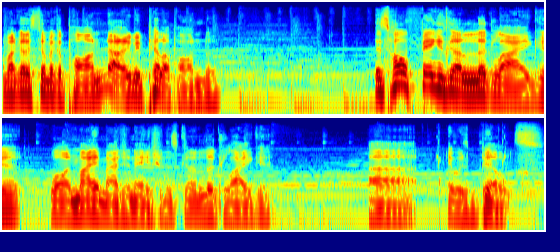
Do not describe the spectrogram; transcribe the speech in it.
Am I gonna still make a pond? No, it'll be pillar pond. This whole thing is gonna look like, well, in my imagination, it's gonna look like uh, it was built.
